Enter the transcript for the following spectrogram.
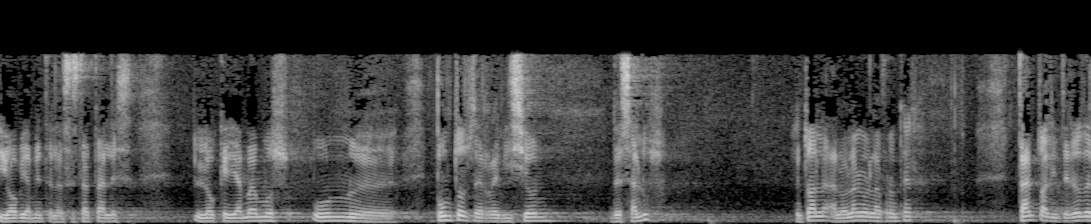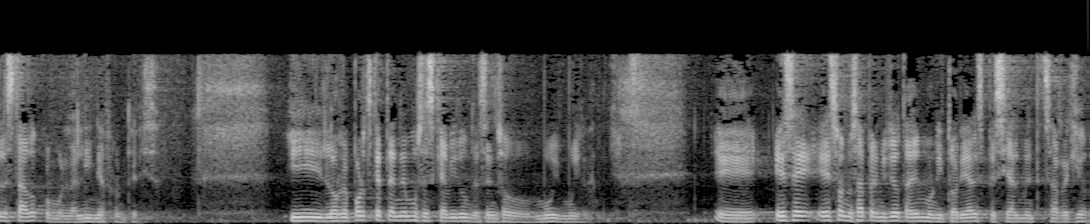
y obviamente las estatales lo que llamamos un eh, puntos de revisión de salud a lo largo de la frontera, tanto al interior del estado como en la línea fronteriza. Y los reportes que tenemos es que ha habido un descenso muy, muy grande. Eh, eso nos ha permitido también monitorear especialmente esa región.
